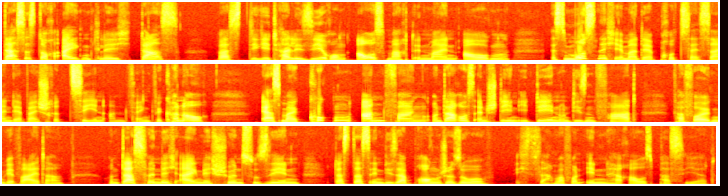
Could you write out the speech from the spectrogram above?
das ist doch eigentlich das, was Digitalisierung ausmacht in meinen Augen. Es muss nicht immer der Prozess sein, der bei Schritt 10 anfängt. Wir können auch erstmal gucken, anfangen und daraus entstehen Ideen und diesen Pfad verfolgen wir weiter. Und das finde ich eigentlich schön zu sehen, dass das in dieser Branche so, ich sag mal, von innen heraus passiert.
